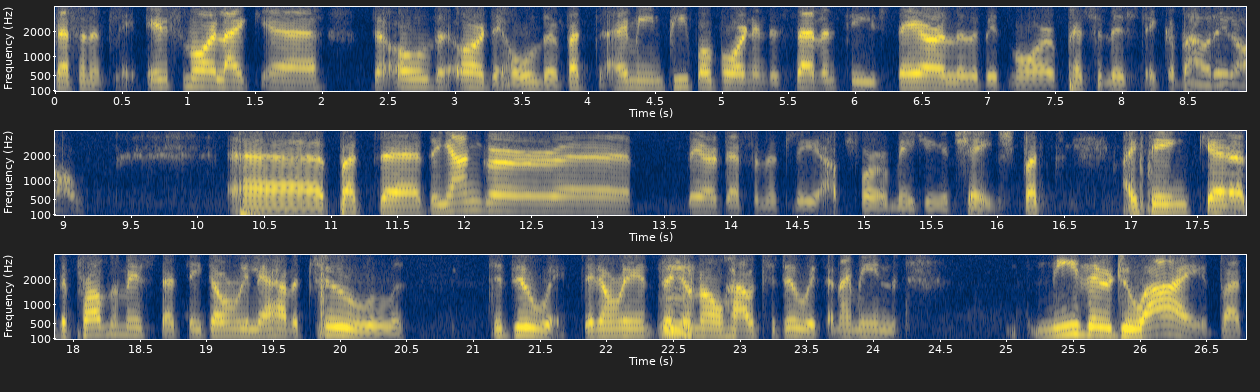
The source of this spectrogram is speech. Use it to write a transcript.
Definitely. It's more like uh, the older, or the older, but I mean, people born in the 70s, they are a little bit more pessimistic about it all. Uh, but uh, the younger, uh, they are definitely up for making a change. But I think uh, the problem is that they don't really have a tool to do it. They don't really, they Mm. don't know how to do it. And I mean, neither do I. But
